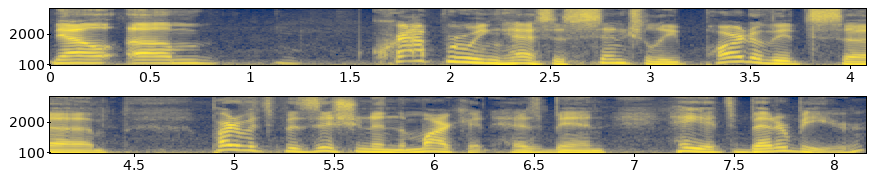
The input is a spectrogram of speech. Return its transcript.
Now, um, craft brewing has essentially part of its uh, part of its position in the market has been, hey, it's better beer.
